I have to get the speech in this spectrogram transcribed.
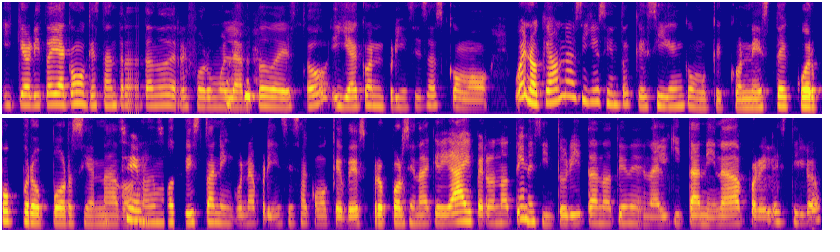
y que ahorita ya como que están tratando de reformular todo esto y ya con princesas como, bueno, que aún así yo siento que siguen como que con este cuerpo proporcionado, no hemos visto a ninguna princesa como que desproporcionada que diga, ay, pero no tiene cinturita, no tiene nalguita ni nada por el estilo,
